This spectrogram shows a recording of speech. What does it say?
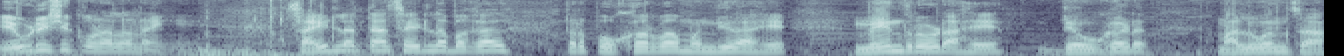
एवढीशी कोणाला नाही आहे साईडला त्या साईडला बघाल तर पोखरबा मंदिर आहे मेन रोड आहे देवगड मालवणचा.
